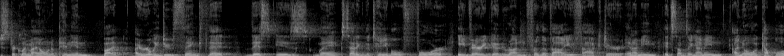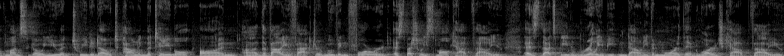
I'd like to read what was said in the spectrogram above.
strictly my own opinion, but I really do think that this is lay, setting the table for a very good run for the value factor. And I mean, it's something, I mean, I know a couple of months ago you had tweeted out pounding the table on uh, the value factor moving forward, especially small cap value, as that's being really beaten down even more than large cap value.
